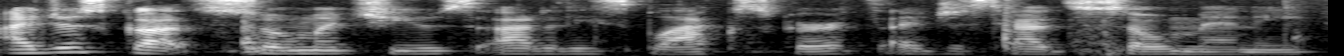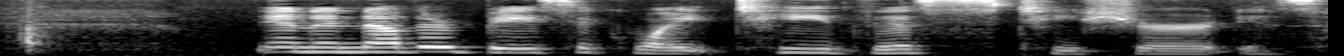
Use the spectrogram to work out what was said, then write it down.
I just got so much use out of these black skirts. I just had so many. In another basic white tee, this t-shirt is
